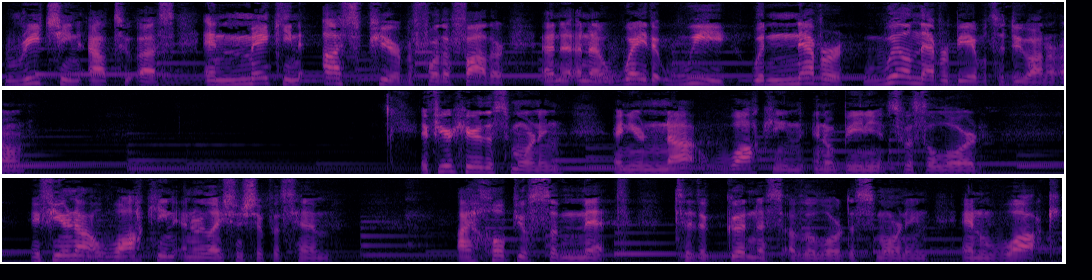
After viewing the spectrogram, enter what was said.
reaching out to us and making us pure before the Father in, in a way that we would never, will never be able to do on our own. If you're here this morning and you're not walking in obedience with the Lord, if you're not walking in relationship with Him, I hope you'll submit to the goodness of the Lord this morning and walk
